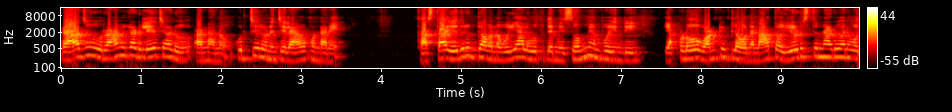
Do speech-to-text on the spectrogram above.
రాజు రామిగాడు లేచాడు అన్నాను కుర్చీలో నుంచి లేవకుండానే. కాస్త ఎదురుగ్గా ఉన్న ఉయ్యాల ఊపితే మీ సొమ్మేం పోయింది. ఎక్కడో వంటింట్లో ఉన్న నాతో ఏడుస్తున్నాడు అని ఓ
